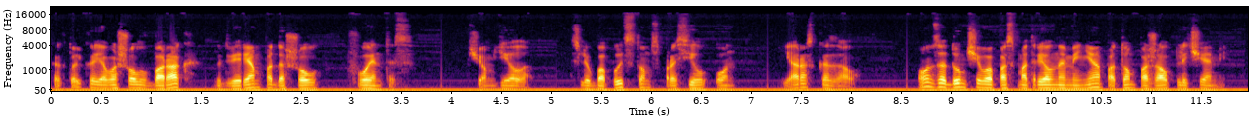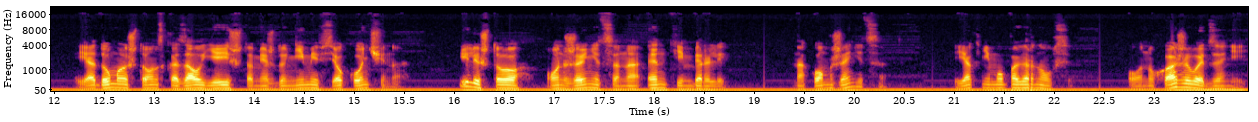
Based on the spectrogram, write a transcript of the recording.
Как только я вошел в барак, к дверям подошел Фуэнтес. «В чем дело?» С любопытством спросил он. Я рассказал. Он задумчиво посмотрел на меня, потом пожал плечами. Я думаю, что он сказал ей, что между ними все кончено. Или что он женится на Энн Тимберли. На ком женится? Я к нему повернулся. Он ухаживает за ней.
